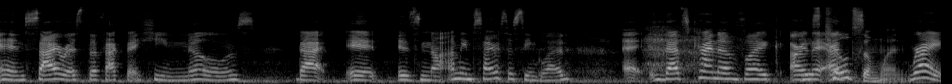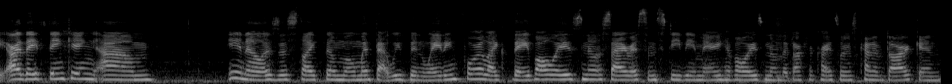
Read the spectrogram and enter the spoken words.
And Cyrus, the fact that he knows that it is not. I mean, Cyrus has seen blood. Uh, That's kind of like, are He's they killed someone. Right. Are they thinking, um, you know, is this like the moment that we've been waiting for? Like they've always known, Cyrus and Stevie and Mary have always known that Dr. Kreizler is kind of dark and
